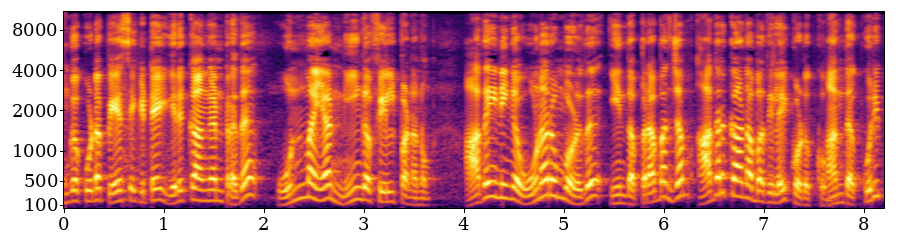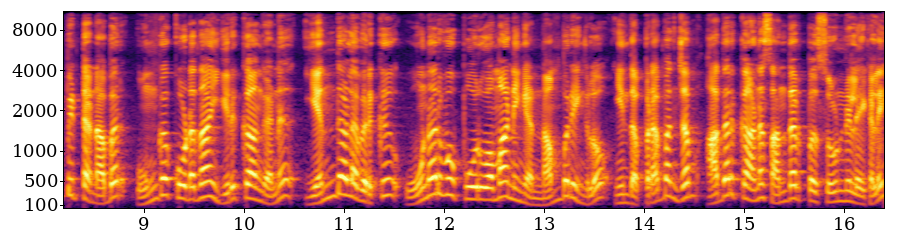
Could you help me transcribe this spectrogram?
உங்க கூட பேசிக்கிட்டே இருக்காங்கன்றத உண்மையா நீங்க ஃபீல் பண்ணணும். அதை நீங்க உணரும் பொழுது இந்த பிரபஞ்சம் அதற்கான பதிலை கொடுக்கும். அந்த குறிப்பிட்ட நபர் உங்க கூட தான் இருக்காங்கன்னு எந்த அளவிற்கு உணர்வு பூர்வமா நீங்க நம்புறீங்களோ இந்த பிரபஞ்சம் அதற்கான சந்தர்ப்ப சூழ்நிலைகளை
